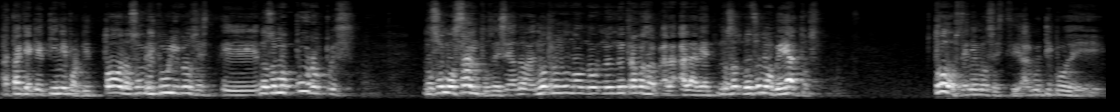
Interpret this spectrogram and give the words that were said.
ataque que tiene, porque todos los hombres públicos este, no somos puros, pues, no somos santos, nosotros no, entramos a la, no, somos beatos. Todos tenemos este, algún tipo de,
